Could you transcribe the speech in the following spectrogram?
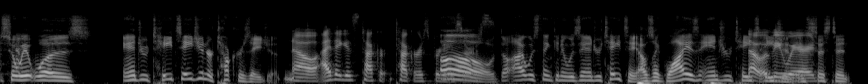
so it was Andrew Tate's agent or Tucker's agent? No, I think it's Tucker Tucker's oh, producers. Oh, I was thinking it was Andrew Tate's. agent. I was like, why is Andrew Tate's would be agent weird. assistant?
